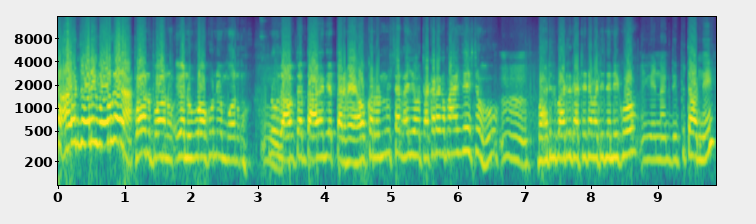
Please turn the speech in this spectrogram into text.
తాగుడు జోడికి పోవు కదా? పోను పోను. ఇక నువ్వు పోకు నేను పోను. నువ్వు తాగుతాను తాగని చెప్తాను. మే ఒక రెండు నిమిషాలు అయ్యో టక్కడక మాయం చేసినావు? ఉమ్. బాటిల్ బాటిల్ కట్టడం పట్టిందా నీకు? ఇక నాకు తిప్పుతాంది.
